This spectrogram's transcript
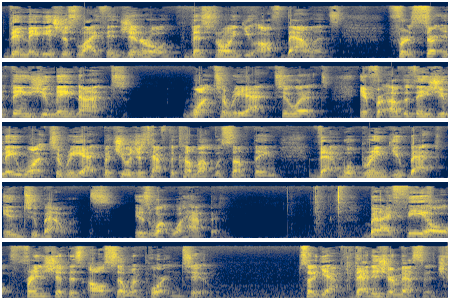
then maybe it's just life in general that's throwing you off balance. For certain things, you may not want to react to it. And for other things, you may want to react, but you'll just have to come up with something that will bring you back into balance is what will happen. But I feel friendship is also important too. So, yeah, that is your message.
